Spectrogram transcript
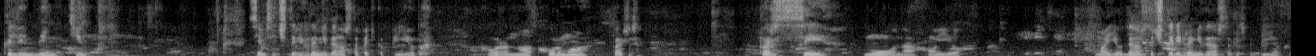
Клементин. 74 гривні 95 копійок. Хурно, хурмо пер, персимона. Ой-йо. Моє. 94 гривні 95 копійок.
